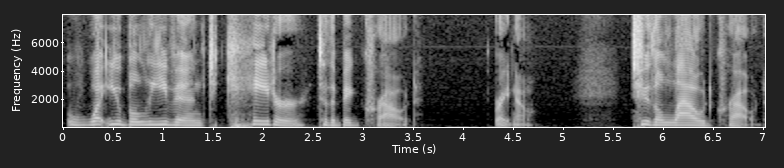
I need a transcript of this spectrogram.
what you believe in to cater to the big crowd right now to the loud crowd.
